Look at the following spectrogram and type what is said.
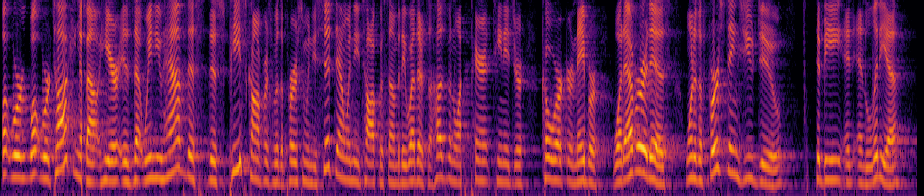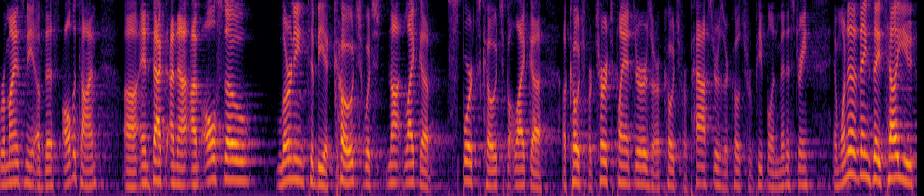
What we're, what we're talking about here is that when you have this, this peace conference with a person, when you sit down, when you talk with somebody, whether it's a husband, wife, parent, teenager, coworker, neighbor, whatever it is, one of the first things you do to be, and, and Lydia reminds me of this all the time. Uh, in fact, and I, I'm also learning to be a coach, which not like a sports coach, but like a, a coach for church planters or a coach for pastors or coach for people in ministry. And one of the things they tell you,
